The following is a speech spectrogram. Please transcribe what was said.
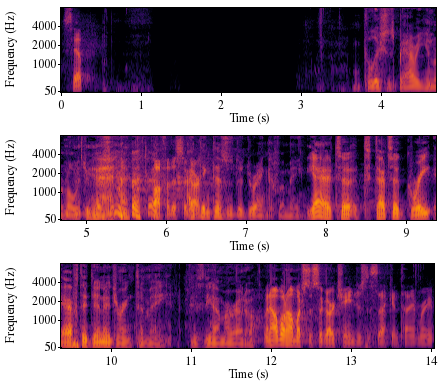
Sip. Delicious, Barry. You don't know what you're missing. Puff of the cigar. I think this is the drink for me. Yeah, it's a it's- that's a great after dinner drink to me. Is the amaretto. And how about how much the cigar changes the second time, right?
